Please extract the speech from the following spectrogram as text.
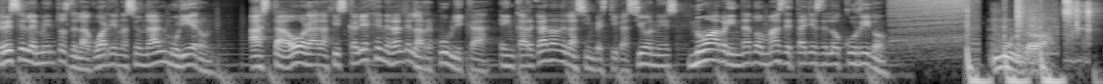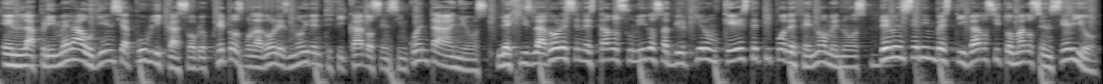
tres elementos de la Guardia Nacional murieron. Hasta ahora, la Fiscalía General de la República, encargada de las investigaciones, no ha brindado más detalles de lo ocurrido. Mundo. En la primera audiencia pública sobre objetos voladores no identificados en 50 años, legisladores en Estados Unidos advirtieron que este tipo de fenómenos deben ser investigados y tomados en serio,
